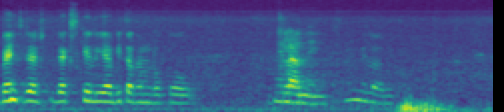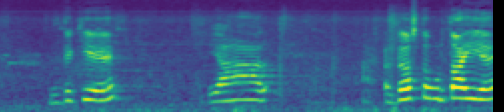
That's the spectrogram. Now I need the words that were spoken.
बेंच डेस्क के लिए अभी तक हम लोग को मिला नहीं नहीं मिला अभी देखिए, यहाँ डस्ट तो उड़ता ही है।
